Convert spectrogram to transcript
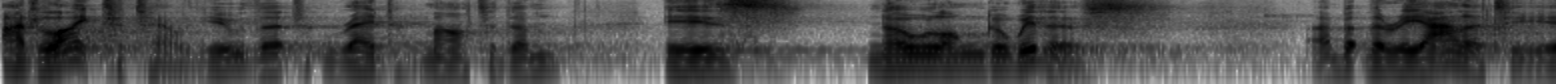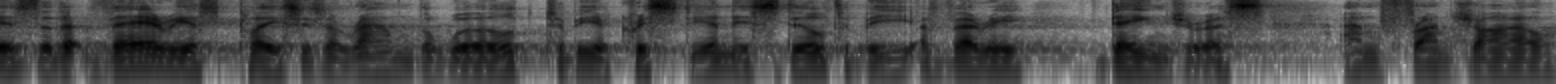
I'd like to tell you that red martyrdom is no longer with us. Uh, but the reality is that at various places around the world, to be a Christian is still to be a very dangerous and fragile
